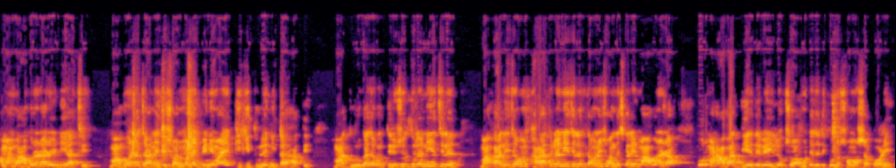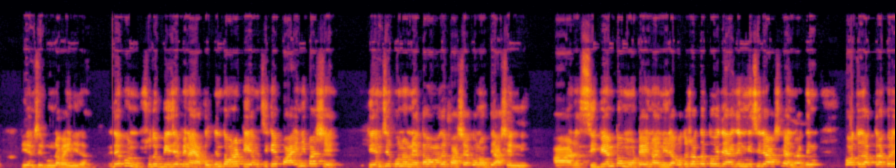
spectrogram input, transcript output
আমার মা বোনেরা রেডি আছে। মা বোনেরা জানে যে সম্মানের বিনিময়ে কি কি তুলে নিতে হয় হাতে। মা দুর্গা যেমন ত্রিশূল তুলে নিয়েছিলেন, মা কালী যেমন খাড়া তুলে নিয়েছিলেন তেমন এই সন্দেশকালীর মা বোনেরা প্রমাণ আবার দিয়ে দেবে। এই লোকসভা ভোটে যদি কোনো সমস্যা পড়ে টিএমসির গুন্ডা বাহিনীরা। দেখুন, শুধু বিজেপি না এতদিন তো আমরা টিএমসি কে পাইনি পাশে। টিএমসির কোনো নেতাও আমাদের পাশে এখন অব্দি আসেননি। আর সিপিএম তো মোটেই নয় নিরাপদ সর্দার তো ওই যে একদিন মিছিলে আসলেন, একদিন পথযাত্রা করে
